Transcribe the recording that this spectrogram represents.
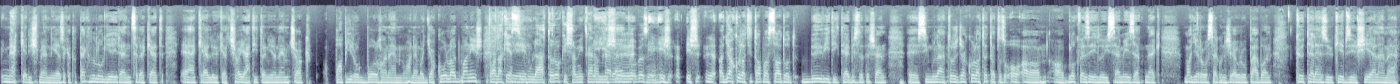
meg kell ismerni ezeket a technológiai rendszereket, el kell őket sajátítania nem csak a papírokból, hanem, hanem a gyakorlatban is. Vannak ilyen szimulátorok is, amikkel és, kell dolgozni? És, és a gyakorlati tapasztalatot bővítik természetesen szimulátoros gyakorlatot, tehát az, a, a blokkvezénylői személyzetnek Magyarországon és Európában kötelező képzési eleme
